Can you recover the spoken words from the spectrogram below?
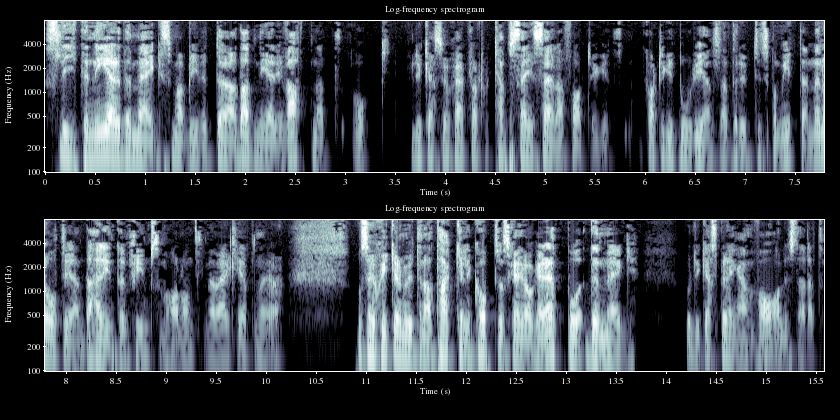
sliter ner The Meg som har blivit dödad ner i vattnet. Och lyckas ju självklart kapsejsa hela fartyget. Fartyget borde egentligen ha brutits på mitten. Men återigen, det här är inte en film som har någonting med verkligheten att göra. Och sen skickar de ut en attackhelikopter och ska jaga rätt på The Meg. Och lyckas spränga en val istället.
